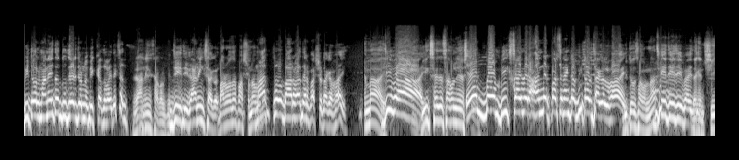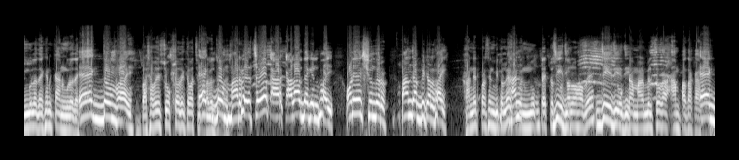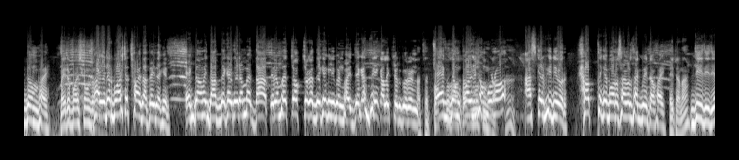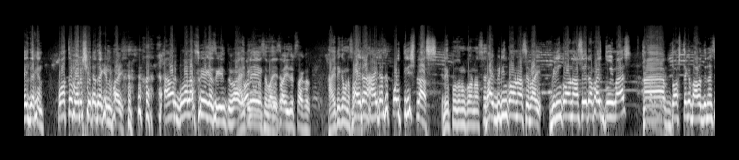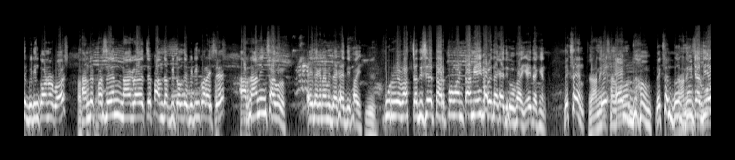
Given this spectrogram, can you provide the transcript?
বিটল মানেই তো দুধের জন্য বিখ্যাত ভাই দেখছেন? রানিং ছাগল জি জি রানিং ছাগল। বারো হাজার পাঁচশো না মাত্র বারো হাজার পাঁচশো টাকা ভাই। ভাই জি ভাই। বিগ সাইজের ছাগল নিয়ে একদম বিগ সাইজের হান্ড্রেড পার্সেন্ট একটা বিটল ছাগল ভাই। বিটল ছাগল না? জি জি জি ভাই। দেখেন শিংগুলো দেখেন কানগুলো দেখেন। একদম ভাই। পাশাপাশি চোখটাও দেখতে পাচ্ছেন একদম মার্বেল চোখ আর কালার দেখেন ভাই অনেক সুন্দর পাঞ্জাব বিটল ভাই। হান্ড্রেড পার্সেন্ট বিটলে মুখটা একটু। ভালো হবে। জি জি জি। মার্বেল চোখ আর আম পাতা একদম ভাই। ভাই এটা বয়স কেমন? ভাই এটার বয়সটা ছয় দাঁত এই দেখেন। একদম আমি দাঁত দেখাই যে ভাই দাঁত। ভাই চকচকা দেখে নিবেন ভাই। যেখান থেকে কালেকশন করেন। আচ্ছা, একদম কোয়ালিটি সম্পূর্ণ হ্যাঁ। আজকের ভিডিওর সব থেকে বড় ছাগল থাকবে এটা ভাই। এটা না? জি জি জি এই দেখেন। কত বড় সেটা দেখেন ভাই। আমার গলা ছুঁয়ে গেছে কিন্তু ভাই অনেক? সাইজের ছাগল। হাইটে কেমন আছে? ভাই এটা হাইট আছে পঁয়ত্রিশ প্লাস এটা প্রজনন করানো আছে? ভাই বিডিং করানো আছে ভাই। বিডিং করানো আছে এটা ভাই দুই মাস। কি কারণে? আহ, দশ থেকে বারো দিন হয়েছে বয়স। আচ্ছা। হান্ড্রেড পার্সেন্ট নাগরা হচ্ছে পাঞ্জাব বিটল দিয়ে করাইছে। আর রানিং ছাগল এই দেখেন আমি দেখাই দিই ভাই। পূর্বে বাচ্চা দিছে তার প্রমাণটা আমি এইভাবে দেখাই দিব ভাই এই দেখেন। দেখছেন? একদম দেখছেন দুধ দুইটা দিয়ে।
